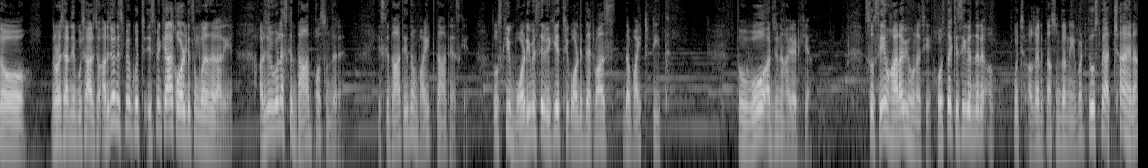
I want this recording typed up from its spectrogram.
so Dronacharya ने पूछा, अर्जुन अर्जुन, इसमें कुछ, इसमें क्या क्वालिटी तुमको नज़र आ रही है? अर्जुन बोला, इसके दांत बहुत सुंदर है। इसके दांत एकदम वाइट दांत है इसके। तो उसकी बॉडी में सिर्फ़ एक ही अच्छी quality that was the white teeth तो वो अर्जुन ने हाईलाइट किया। सो सेम हारा भी होना चाहिए। हो सकता है किसी के अंदर कुछ अगर इतना सुंदर नहीं बट जो उसमें अच्छा है ना,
